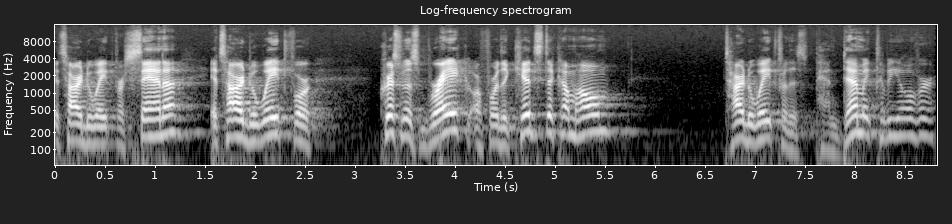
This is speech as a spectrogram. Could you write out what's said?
It's hard to wait for Santa. It's hard to wait for Christmas break or for the kids to come home. It's hard to wait for this pandemic to be over.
